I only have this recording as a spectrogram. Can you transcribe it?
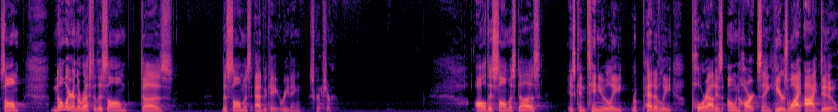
psalm. Nowhere in the rest of this psalm does this psalmist advocate reading scripture. All this psalmist does is continually, repetitively pour out his own heart, saying, Here's why I do.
